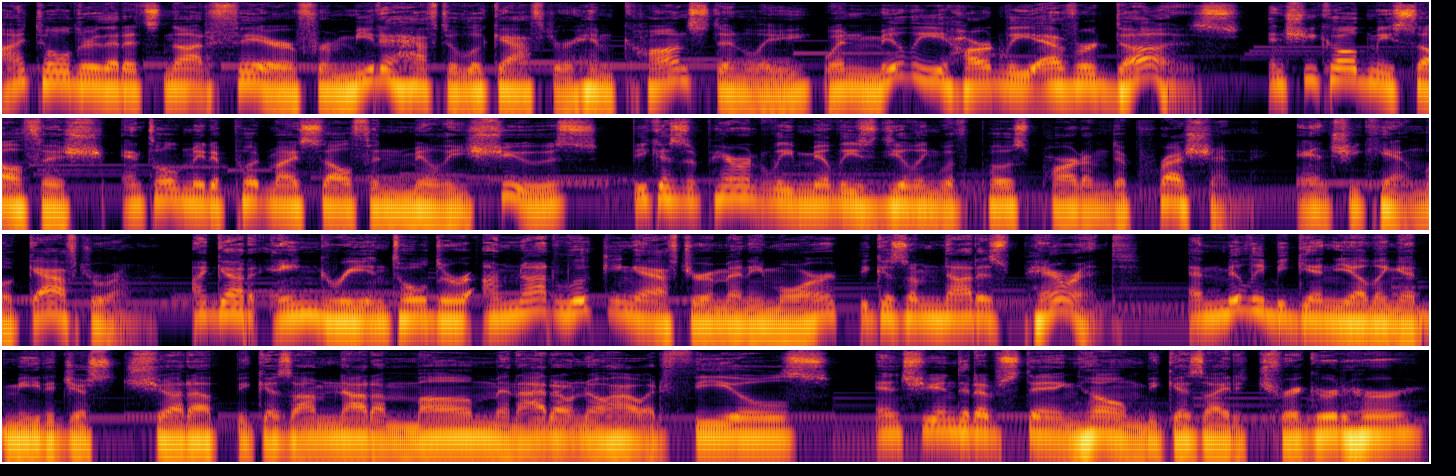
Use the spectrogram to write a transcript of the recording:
I told her that it's not fair for me to have to look after him constantly when Millie hardly ever does. And she called me selfish and told me to put myself in Millie's shoes because apparently Millie's dealing with postpartum depression and she can't look after him. I got angry and told her I'm not looking after him anymore because I'm not his parent. And Millie began yelling at me to just shut up because I'm not a mom and I don't know how it feels. And she ended up staying home because I'd triggered her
